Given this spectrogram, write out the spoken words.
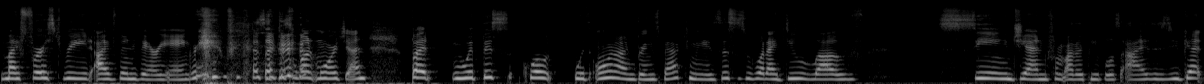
my first read, I've been very angry because I just want more Gen. But what this quote with Ornon brings back to me is this is what I do love seeing Gen from other people's eyes is you get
